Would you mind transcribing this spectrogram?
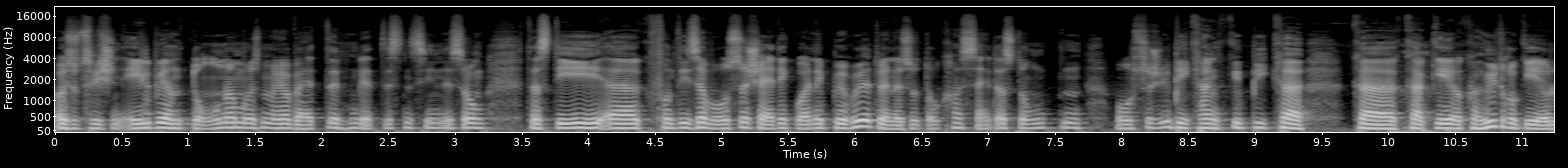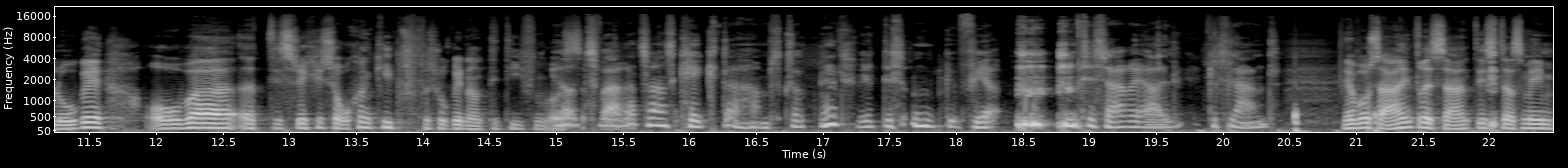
also zwischen Elbe und Donau, muss man ja weiter, im weitesten Sinne sagen, dass die äh, von dieser Wasserscheide gar nicht berührt werden. Also da kann es sein, dass da unten Wasserscheide, ich bin kein, ich bin kein, kein, kein, kein Hydrogeologe, aber äh, die, solche Sachen gibt es für sogenannte Tiefenwasser. Ja, 22 Hektar haben sie gesagt, nicht? wird das ungefähr, das Areal geplant. Ja, was auch interessant ist, dass man,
